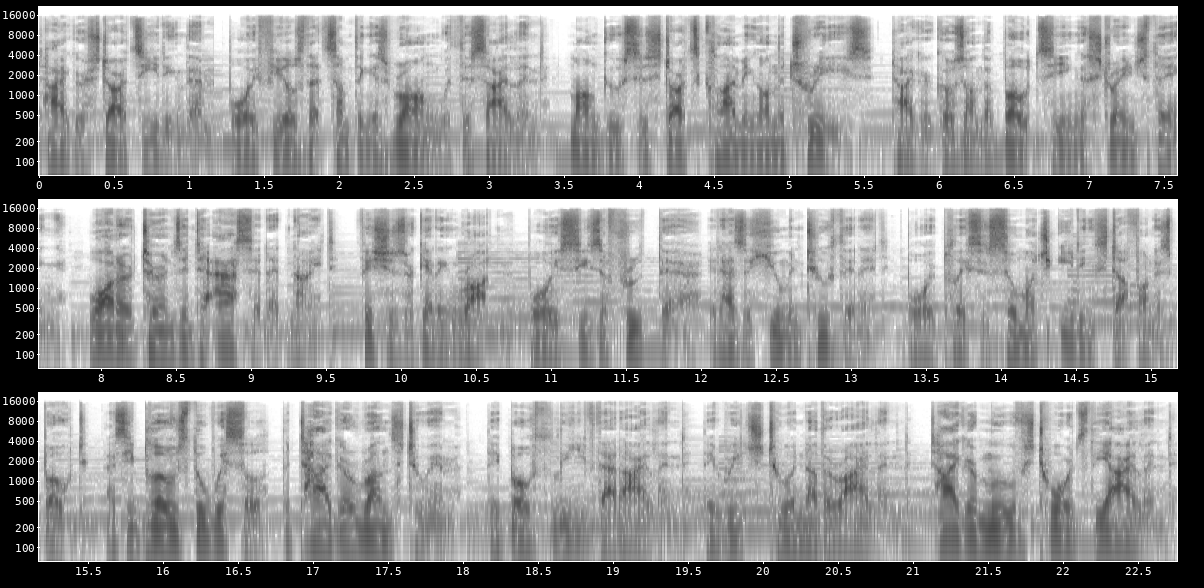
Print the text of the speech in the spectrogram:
Tiger starts eating them. Boy feels that something is wrong with this island. Mongooses starts climbing on the trees. Tiger goes on the boat seeing a strange thing. Water turns into acid at night. Fishes are getting rotten. Boy sees a fruit there. It has a human tooth in it. Boy places so much eating stuff on his boat. As he blows the whistle, the tiger runs to him. They both leave that island. They reach to another island. Tiger moves towards the island.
